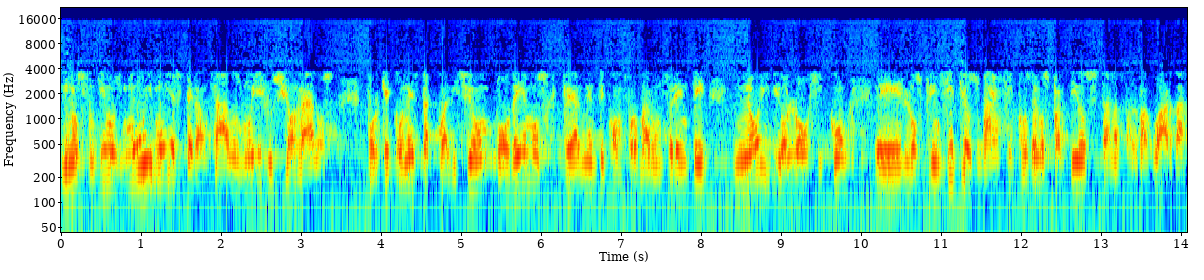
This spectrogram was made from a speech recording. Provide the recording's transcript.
y nos sentimos muy, muy esperanzados, muy ilusionados, porque con esta coalición podemos realmente conformar un frente no ideológico. Eh, los principios básicos de los partidos están a salvaguarda,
